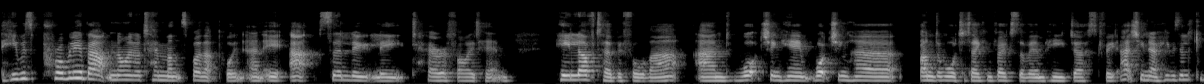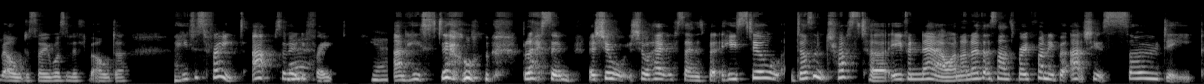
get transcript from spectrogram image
He was probably about nine or ten months by that point, and it absolutely terrified him. He loved her before that, and watching him, watching her underwater taking photos of him, he just freaked. Actually, no, he was a little bit older, so he was a little bit older. He just freaked, absolutely yeah. freaked yeah. And he still, bless him, she'll she'll hate me for saying this, but he still doesn't trust her even now. And I know that sounds very funny, but actually it's so deep.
